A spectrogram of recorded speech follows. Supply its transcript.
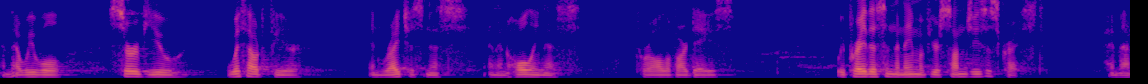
and that we will serve you without fear in righteousness and in holiness for all of our days. We pray this in the name of your Son, Jesus Christ. Amen.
